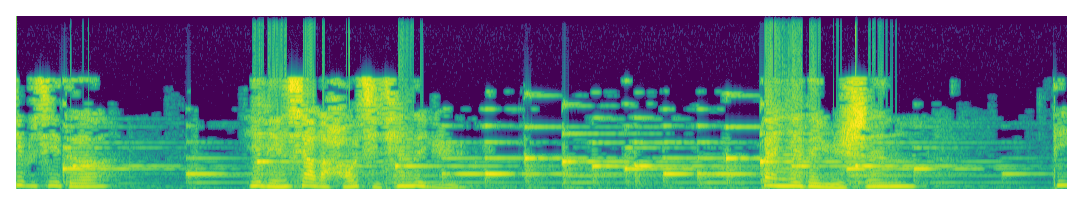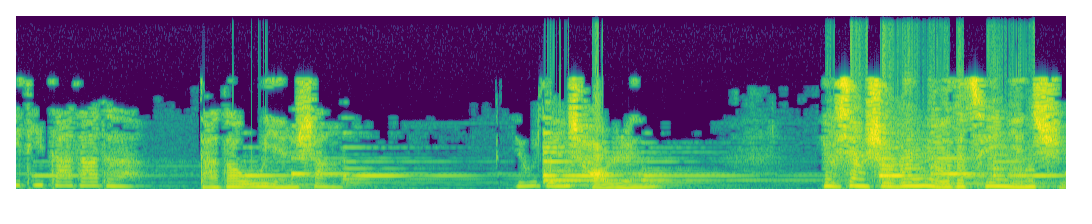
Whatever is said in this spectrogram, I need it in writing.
记不记得，一连下了好几天的雨，半夜的雨声滴滴答答的打到屋檐上，有点吵人，又像是温柔的催眠曲。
